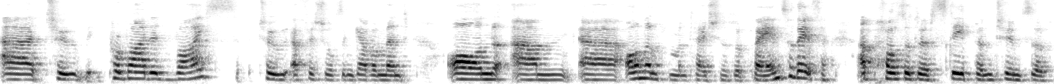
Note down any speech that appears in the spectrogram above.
uh, to provide advice to officials in government on um, uh, on implementations of plans. So that's a, a positive step in terms of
